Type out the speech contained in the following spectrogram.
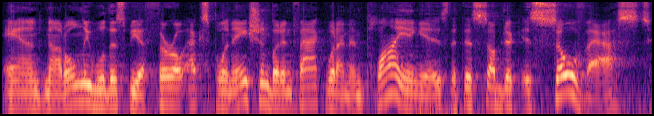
And not only will this be a thorough explanation, but in fact, what I'm implying is that this subject is so vast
